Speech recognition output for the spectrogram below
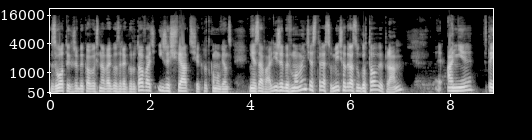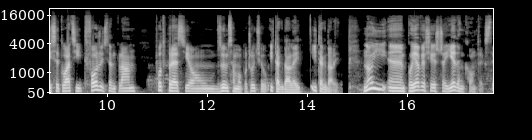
złotych, żeby kogoś nowego zrekrutować i że świat się, krótko mówiąc, nie zawali, żeby w momencie stresu mieć od razu gotowy plan, a nie w tej sytuacji tworzyć ten plan pod presją, w złym samopoczuciu i tak dalej, i tak dalej. No i e, pojawia się jeszcze jeden kontekst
